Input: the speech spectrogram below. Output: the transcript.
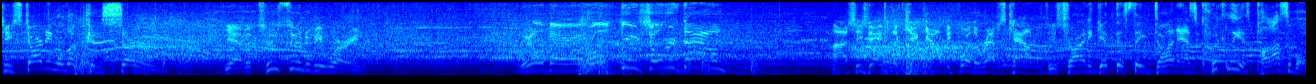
She's starting to look concerned. Yeah, but too soon to be worried. Wheelbarrow rolls through, shoulders down. Ah, she's able to kick out before the refs count. She's trying to get this thing done as quickly as possible.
